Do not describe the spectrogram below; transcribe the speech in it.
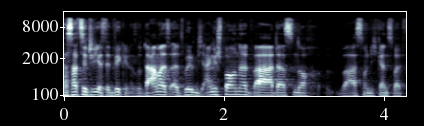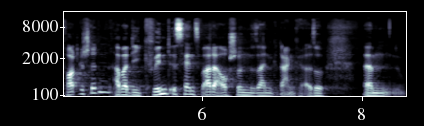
Das hat sich natürlich erst entwickelt. Also damals, als Will mich angesprochen hat, war das noch, war es noch nicht ganz weit fortgeschritten, aber die Quintessenz war da auch schon sein Gedanke. Also ähm,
